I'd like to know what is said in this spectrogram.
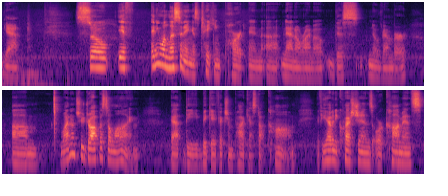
Yeah. So, if anyone listening is taking part in uh, NaNoWriMo this November, um, why don't you drop us a line at the biggayfictionpodcast.com if you have any questions or comments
